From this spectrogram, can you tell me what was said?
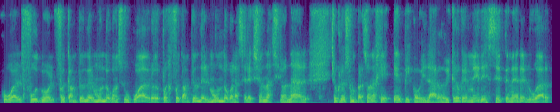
jugó al fútbol, fue campeón del mundo con su cuadro, después fue campeón del mundo con la selección nacional. Yo creo que es un personaje épico, Bilardo, y creo que merece tener el lugar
